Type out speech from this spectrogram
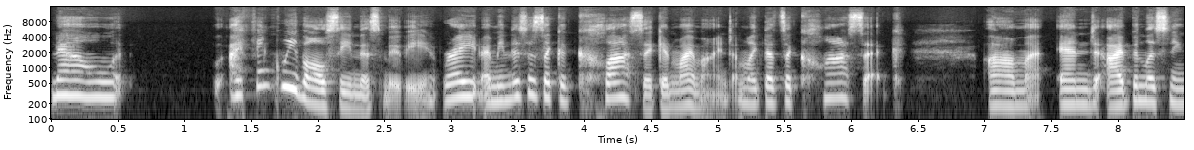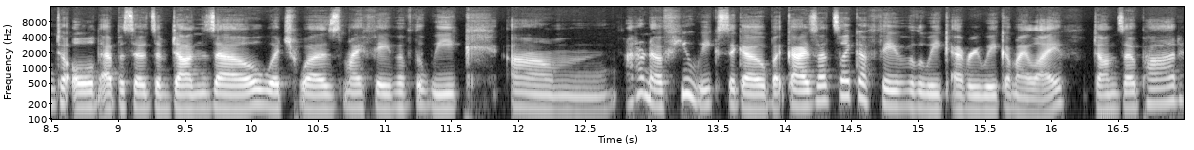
Now, I think we've all seen this movie, right? I mean, this is like a classic in my mind. I'm like, that's a classic. Um, and I've been listening to old episodes of Dunzo, which was my fave of the week. Um, I don't know, a few weeks ago, but guys, that's like a fave of the week every week of my life. Dunzo Pod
